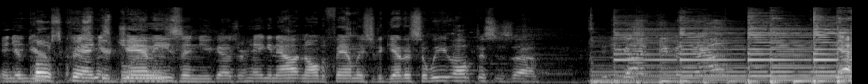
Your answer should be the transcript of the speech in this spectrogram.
in your in post yeah, Christmas in your jammies, and you guys are hanging out, and all the families are together. So we hope this is. Uh, Can you guys keep it down? yeah.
